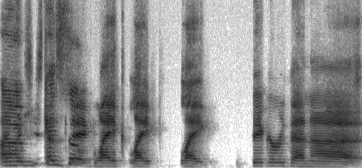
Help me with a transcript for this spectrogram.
And Um, when she and says so- big, like like like bigger than a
